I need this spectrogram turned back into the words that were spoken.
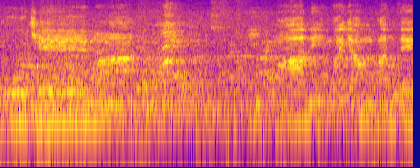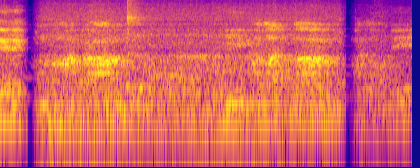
ปูเชมาอิมานิมะยังพันเตมหาการ มีมลัตตังเหล่านี้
